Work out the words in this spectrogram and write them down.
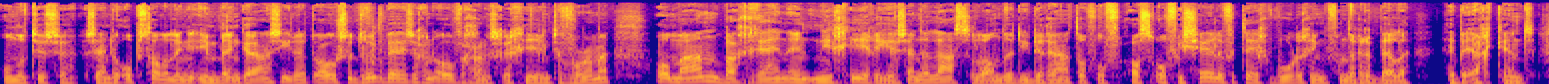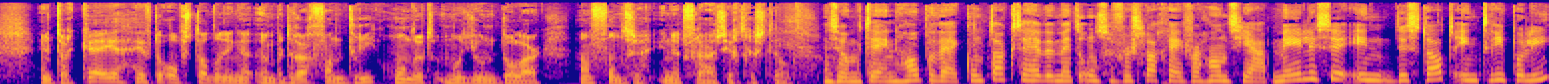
Ondertussen zijn de opstandelingen in Benghazi in het oosten druk bezig een overgangsregering te vormen. Oman, Bahrein en Nigeria zijn de laatste landen die de raad als officiële vertegenwoordiging van de rebellen hebben erkend. In Turkije heeft de opstandelingen een bedrag van 300 miljoen dollar aan fondsen in het vooruitzicht gesteld. En zometeen hopen wij contact te hebben met onze verslaggever Hans-Jaap Melissen in de stad in Tripoli.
